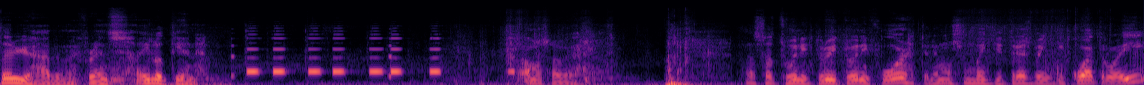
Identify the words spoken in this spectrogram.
there you have it my friends. Ahí lo tienen. Vamos a ver. That's a 23 24 tenemos un 23 24 ahí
